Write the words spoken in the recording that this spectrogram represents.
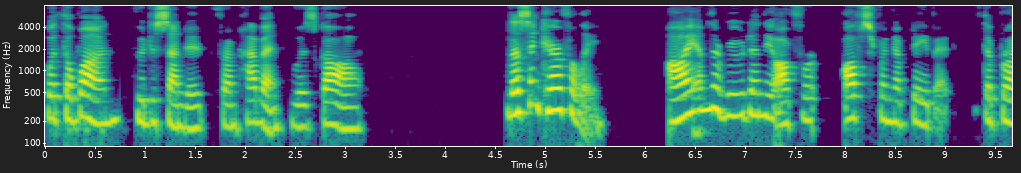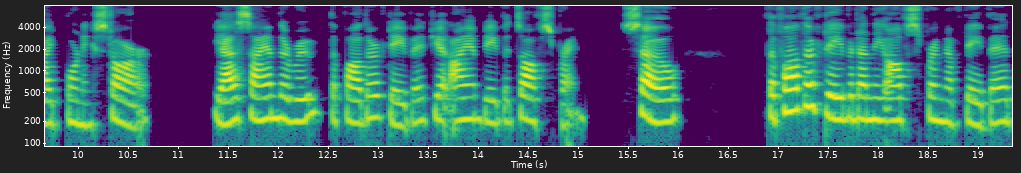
with the one who descended from heaven, who is God. Listen carefully. I am the root and the offspring of David, the bright morning star. Yes, I am the root, the father of David, yet I am David's offspring. So, the father of David and the offspring of David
